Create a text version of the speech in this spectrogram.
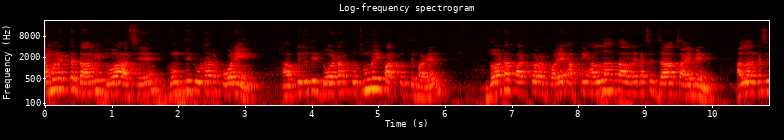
এমন একটা দামি দোয়া আছে ঘুম থেকে ওঠার পরে আপনি যদি দোয়াটা প্রথমেই পাঠ করতে পারেন, দোয়াটা পাঠ করার পরে আপনি আল্লাহ তাআলার কাছে যা চাইবেন, আল্লাহর কাছে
